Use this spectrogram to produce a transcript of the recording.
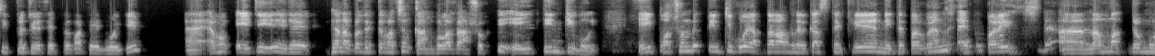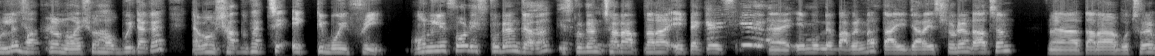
চিত্রচিরে চৈত্র মাস এই বইটি। এবং এইটি এই যে এখানে আপনারা দেখতে পাচ্ছেন কাঠগোলাপে আসক্তি এই তিনটি বই। এই পছন্দের তিনটি বই আপনারা আমাদের কাছ থেকে নিতে পারবেন। একবারে নামমাত্র মূল্যে মাত্র নয়শো নব্বই টাকায় এবং সাথে থাকছে একটি বই ফ্রি অনলি ফর স্টুডেন্ট যারা স্টুডেন্ট ছাড়া আপনারা এই প্যাকেজ এই মূল্যে পাবেন না। তাই যারা স্টুডেন্ট আছেন তারা বছরের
